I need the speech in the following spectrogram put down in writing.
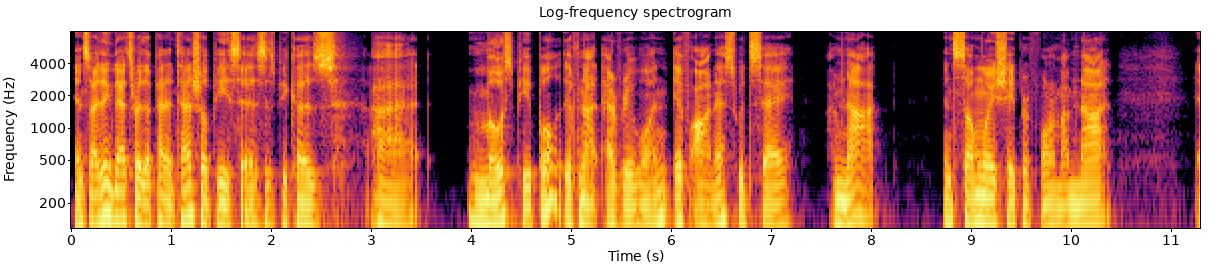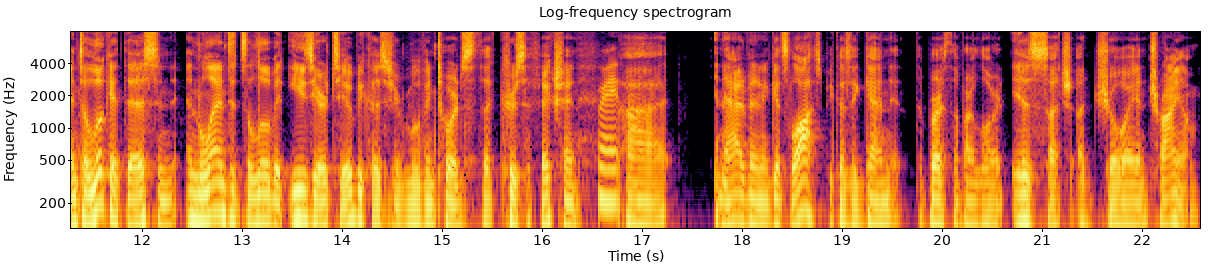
and so i think that's where the penitential piece is is because uh, most people if not everyone if honest would say i'm not in some way, shape, or form. I'm not. And to look at this, and in Lent, it's a little bit easier too because you're moving towards the crucifixion. Right. Uh, in Advent, it gets lost because, again, the birth of our Lord is such a joy and triumph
